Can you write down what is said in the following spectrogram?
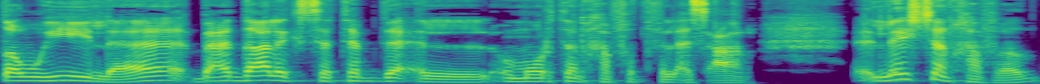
طويلة بعد ذلك ستبدأ الأمور تنخفض في الأسعار. ليش تنخفض؟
